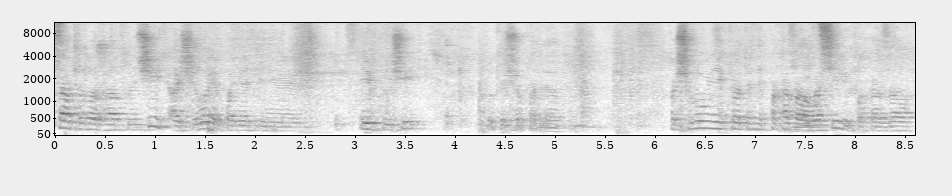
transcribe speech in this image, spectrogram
Сам ты должен отключить, а чего я понятия не имею. И включить. Тут еще понятно. Почему мне кто-то не показал? Василий показал.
